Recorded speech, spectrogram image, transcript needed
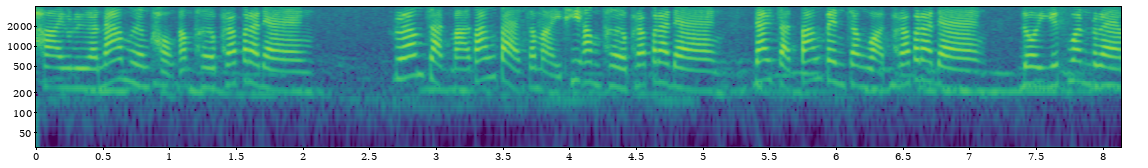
พายเรือหน้าเมืองของอำเภอพระประแดง เริ่มจัดมาตั้งแต่สมัยที่อำเภอพระประแดง ได้จัดตั้งเป็นจังหวัดพระประแดง โดยยึดวันแรม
